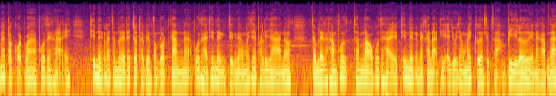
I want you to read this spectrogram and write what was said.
ไม่ปรากฏว่าผู้เสียหายที่ 1 และจำเลยได้จดทะเบียนสมรสกันนะผู้เสียหายที่ 1 จึงยังไม่ใช่ภริยาเนาะจำเลยกระทำผู้จำเราผู้เสียหายที่ 1 ในขณะที่อายุยังไม่เกิน 13 ปีเลยนะครับนะ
